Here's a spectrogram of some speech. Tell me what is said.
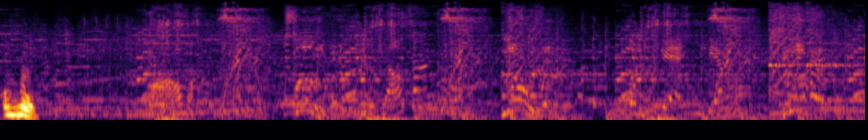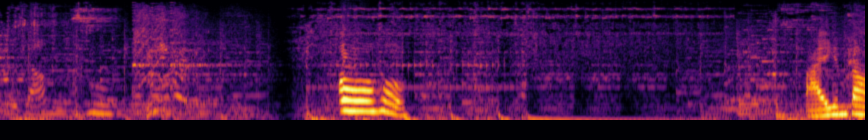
โอ้โหโอ้โหไปกันต่อ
